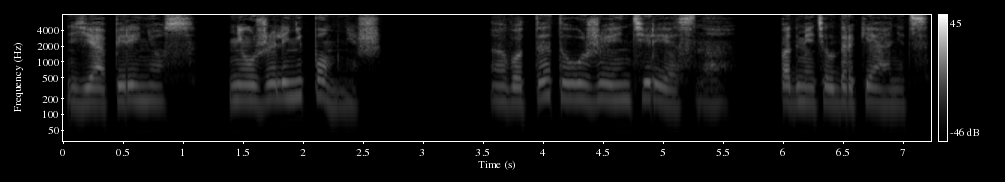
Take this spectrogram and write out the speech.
Я перенес. Неужели не помнишь? А вот это уже интересно, подметил дракианец.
